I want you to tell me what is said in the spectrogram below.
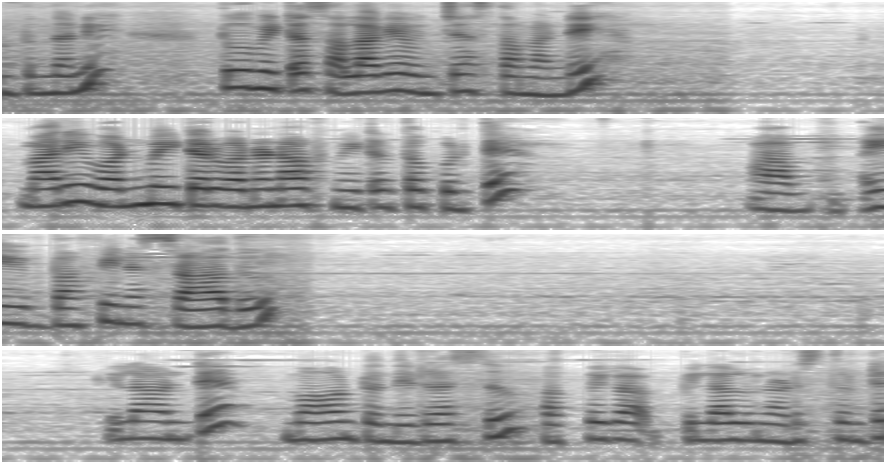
ఉంటుందని టూ మీటర్స్ అలాగే ఉంచేస్తామండి. మరి one metre one and half మీటర్తో కుడితే ఈ బఫీనెస్ రాదు. ఇలా ఉంటే బాగుంటుంది డ్రెస్సు బఫీగా పిల్లలు నడుస్తుంటే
